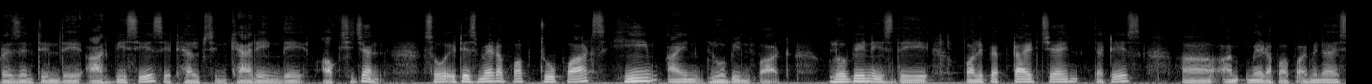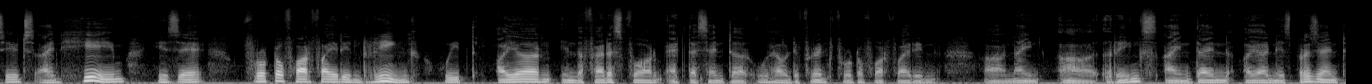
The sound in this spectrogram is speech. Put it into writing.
present in the rbcs it helps in carrying the oxygen. So it is made up of two parts heme and globin part. Globin is the polypeptide chain that is uh, made up of amino acids and heme is a protoporphyrin ring with iron in the ferrous form at the center. We have different protoporphyrin uh, 9 uh, rings and then iron is present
